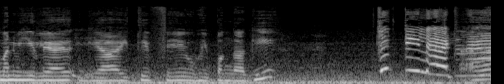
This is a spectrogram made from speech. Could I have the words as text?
ਮਨਵੀਰ ਲਿਆ ਗਿਆ ਇੱਥੇ ਫੇ ਉਹੀ ਪੰਗਾ ਕੀ? ਚਿੱਟੀ ਲੈਟ ਲੈਣ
